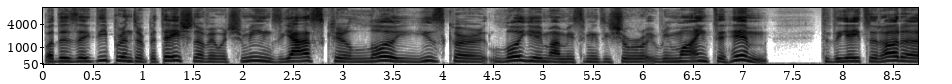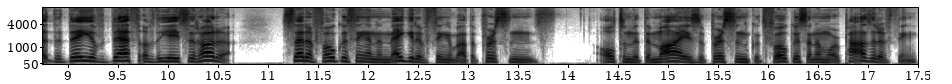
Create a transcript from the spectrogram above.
But there's a deeper interpretation of it, which means Yaskir loy yizkar loy mamis means he should remind to him, to the Yetzer Hara, the day of death of the Yetzer Hara. Instead of focusing on a negative thing about the person's ultimate demise, a person could focus on a more positive thing.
